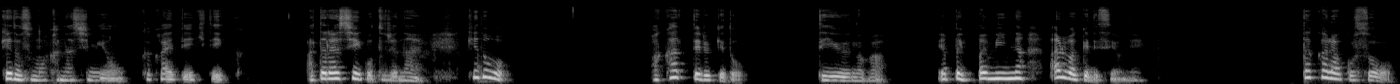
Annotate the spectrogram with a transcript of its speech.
けどその悲しみを抱えて生きていく。新しいことじゃない。けど、分かってるけどっていうのが、やっぱいっぱいみんなあるわけですよね。だからこそ、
